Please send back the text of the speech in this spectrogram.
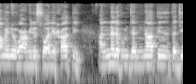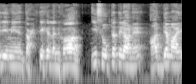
ആമനു വഅമിലു സ്വാലിഹാത്തി അന്നലഹും ജന്നാത്തിൻ തജിരിമീൻ തഹ്തിഹൽ അൻഹാർ. ഈ സൂക്തത്തിലാണ് ആദ്യമായി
